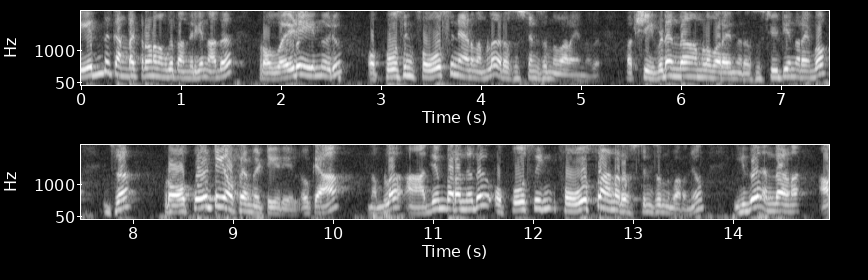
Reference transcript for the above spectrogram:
ഏത് കണ്ടക്ടറാണ് നമുക്ക് തന്നിരിക്കുന്നത്? അത് പ്രൊവൈഡ് ചെയ്യുന്ന ഒരു ഒപ്പോസിംഗ് ഫോഴ്സിനെയാണ് നമ്മൾ റെസിസ്റ്റൻസ് എന്ന് പറയുന്നത്. പക്ഷെ ഇവിടെ എന്താ നമ്മൾ പറയുന്നത്? റെസിസ്റ്റിവിറ്റി എന്ന് പറയുമ്പോൾ it's a property of a material okay ആ നമ്മൾ ആദ്യം പറഞ്ഞത് ഒപ്പോസിംഗ് ഫോഴ്സ് ആണ് റെസിസ്റ്റൻസ് എന്ന് പറഞ്ഞു. ഇത് എന്താണ്? ആ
